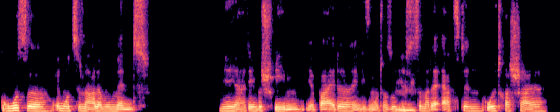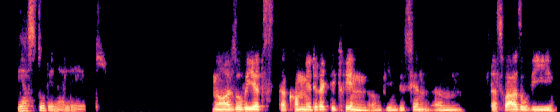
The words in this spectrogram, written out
große emotionale Moment. Mirja hat ihn beschrieben. Ihr beide in diesem Untersuchungszimmer der Ärztin, Ultraschall. Wie hast du den erlebt? Ja, so wie jetzt, da kommen mir direkt die Tränen irgendwie ein bisschen. Ähm, das war so wie,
